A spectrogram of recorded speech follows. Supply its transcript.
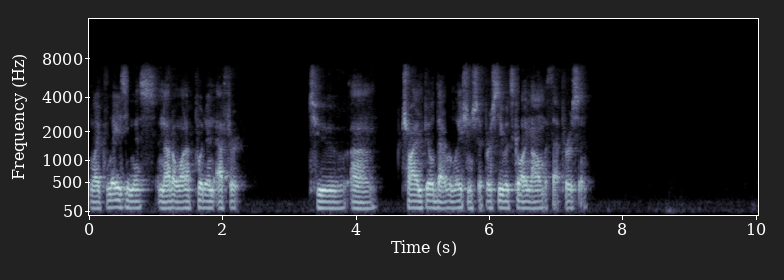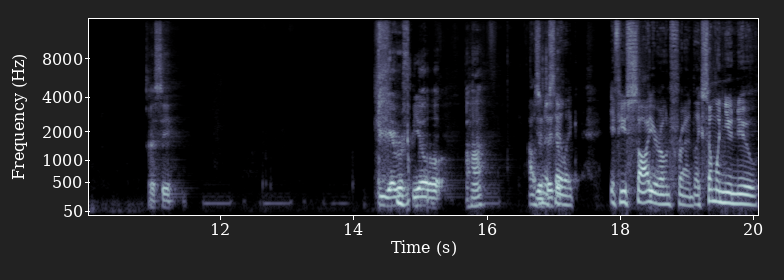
like laziness and I don't want to put in effort to um, try and build that relationship or see what's going on with that person. I see. Do you ever feel? Uh huh. I was Yeah, going to say, like, if you saw your own friend, like someone you knew,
